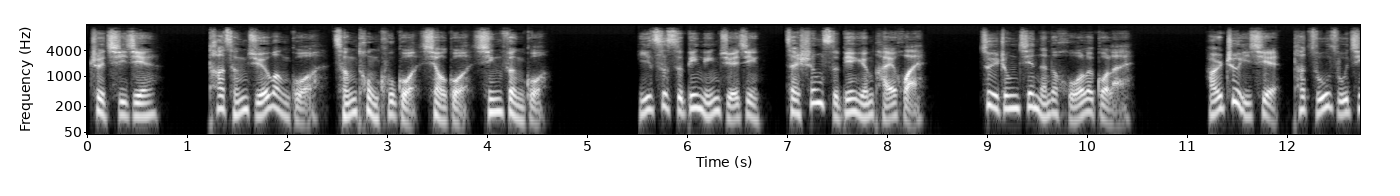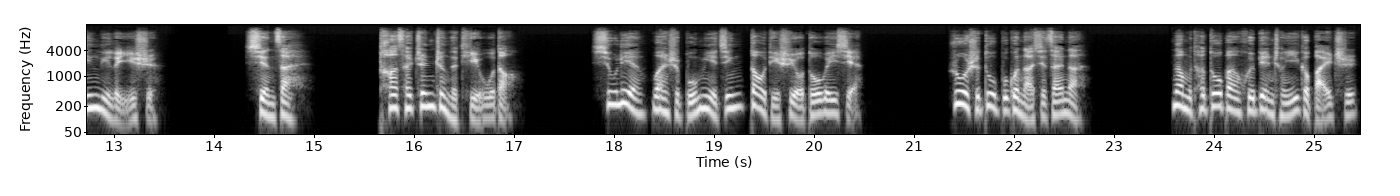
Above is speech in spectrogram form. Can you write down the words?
这期间，他曾绝望过，曾痛哭过，笑过，兴奋过。一次次濒临绝境，在生死边缘徘徊，最终艰难的活了过来。而这一切，他足足经历了一世。现在，他才真正的体悟到，修炼万世不灭经到底是有多危险。若是渡不过哪些灾难，那么他多半会变成一个白痴，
